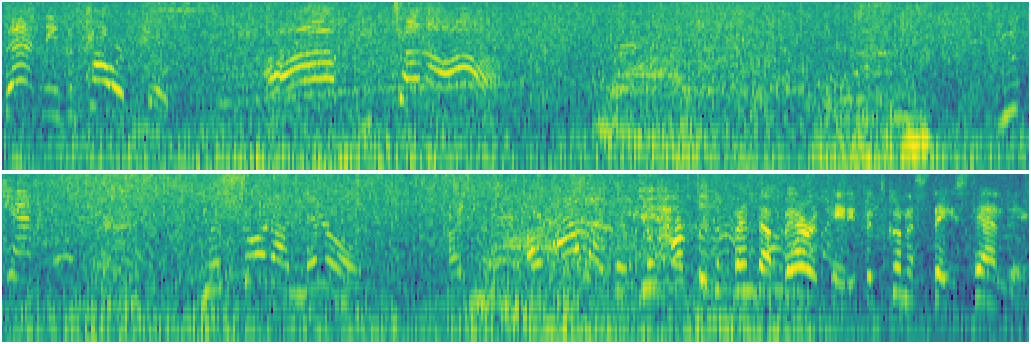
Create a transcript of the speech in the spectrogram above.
That needs a power field. Ah, 아, You can't. You're short on minerals. Our, our allies are. You'll have to defend that barricade if it's gonna stay standing.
